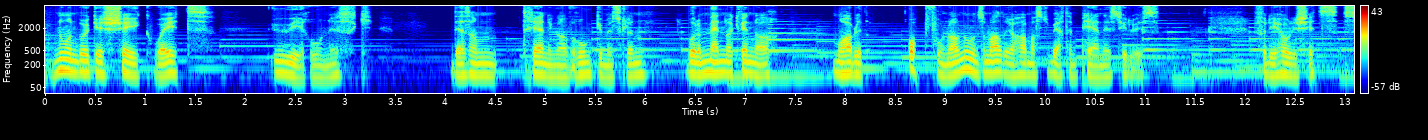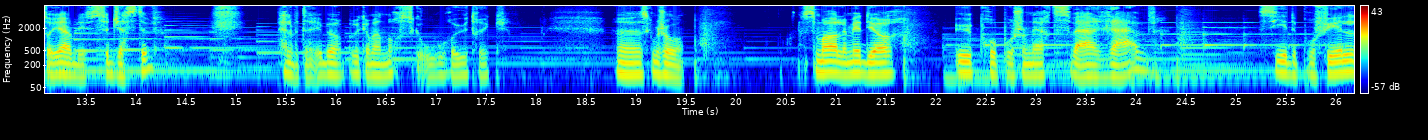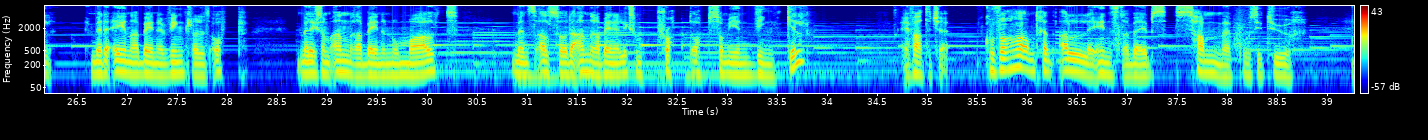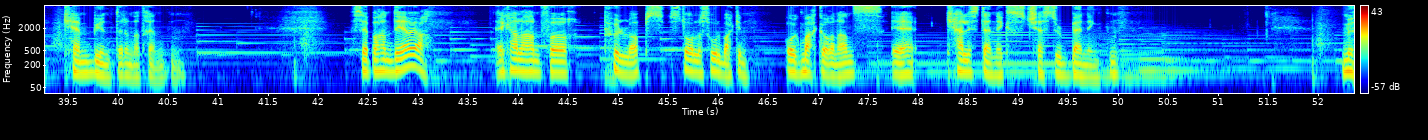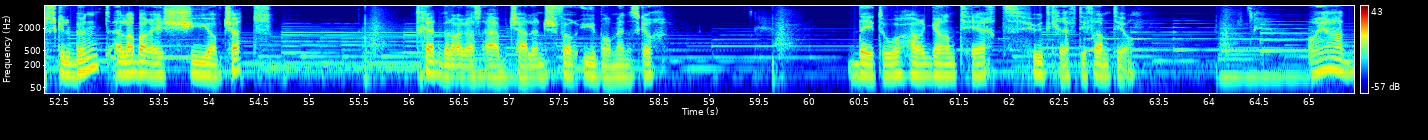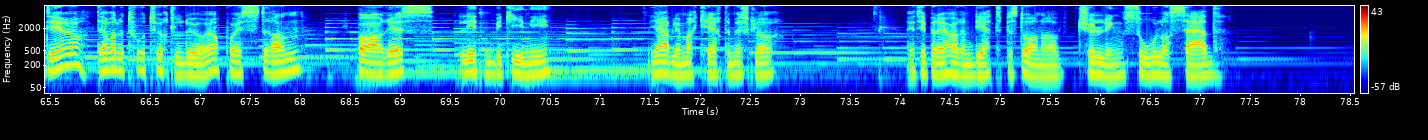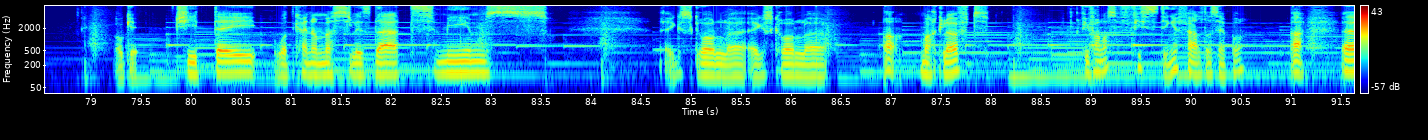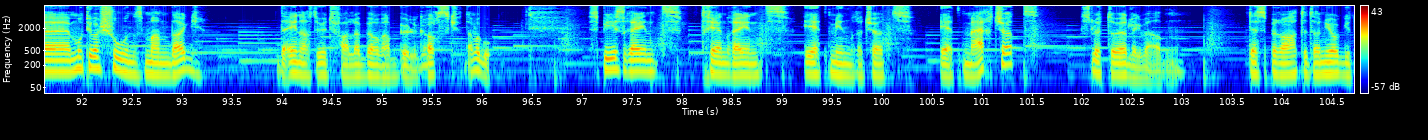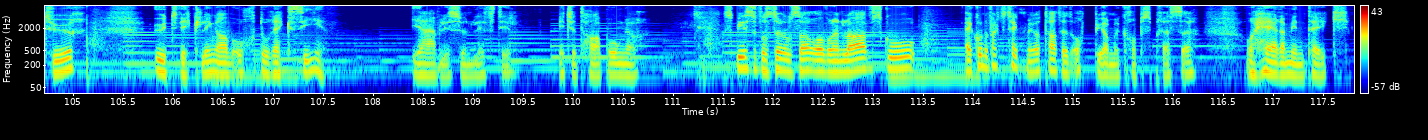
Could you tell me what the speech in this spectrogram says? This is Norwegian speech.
Noen bruker shake weight, uironisk. Det er som trening av runkemuskelen. Både menn og kvinner må ha blitt oppfunnet av noen som aldri har masturbert en penis, tydeligvis. Fordi holy shits, så jævlig suggestive. Helvete, jeg bør bruke mer norske ord og uttrykk. Uh, skal vi se. Smale midjer, uproporsjonert svær ræv. Sideprofil med det ene beinet vinkla litt opp, med liksom andre beinet normalt, mens altså det andre beinet liksom propped opp som i en vinkel. Jeg fatter ikke. Hvorfor har omtrent alle Instababes samme positur? Hvem begynte denne trenden? Se på han der, ja. Jeg kaller han for Pullups Ståle Solbakken. Og markeren hans er Calisthenics Chester Bennington. Muskelbunt eller bare ei sky av kjøtt? 30 dagers ab challenge for übermennesker. De to har garantert hudkreft i framtida. Å ja, der ja. Der var det to turtelduer ja, på ei strand. Baris, liten bikini. Jævlig markerte muskler. Jeg tipper de har en diett bestående av kylling, sol og sæd. Ok. Cheat day, what kind of muscle is that? Memes. Jeg scroller, jeg scroller. Ah, markløft. Fy faen, altså. Fisting er fælt å se på. Ah, eh, motivasjonsmandag. Det eneste utfallet bør være bulgarsk. Den var god. Spis rent, tren rent, et mindre kjøtt, et mer kjøtt. Slutt å ødelegge verden. Desperat etter en joggetur. Utvikling av ortoreksi. Jævlig sunn livsstil. Ikke ta på unger. Spiseforstyrrelser over en lav sko. Jeg kunne faktisk tenkt meg å ta til et oppgjør med kroppspresset, og her er min take.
